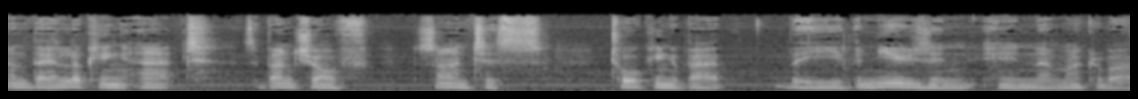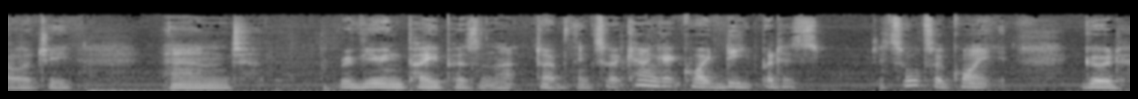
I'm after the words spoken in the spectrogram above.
And they're looking at, it's a bunch of scientists talking about the, the news in, in uh, microbiology and reviewing papers and that type of thing. So it can get quite deep, but it's it's also quite good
